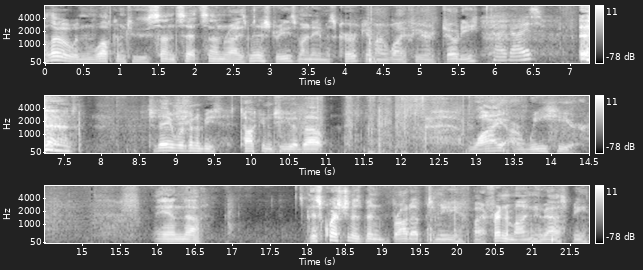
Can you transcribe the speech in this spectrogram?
Hello and welcome to Sunset Sunrise Ministries. My name is Kirk and my wife here, Jody. Hi, guys. Today we're going to be talking to you about why are we here? And uh, this question has been brought up to me by a friend of mine who asked me,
